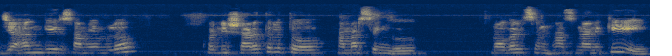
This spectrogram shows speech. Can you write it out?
జహంగీర్ సమయంలో కొన్ని షరతులతో అమర్ సింగ్ మొఘల్ సింహాసనానికి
